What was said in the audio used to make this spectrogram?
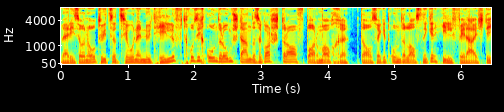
Wer in so Notsituationen nicht hilft, kann sich unter Umständen sogar strafbar machen. Da sagt unterlassene Hilfeleistung.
